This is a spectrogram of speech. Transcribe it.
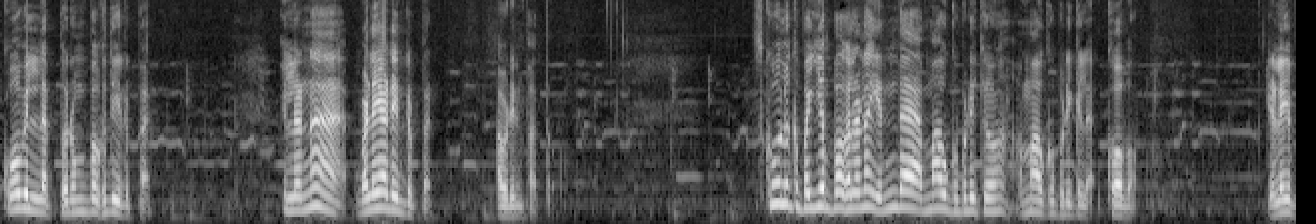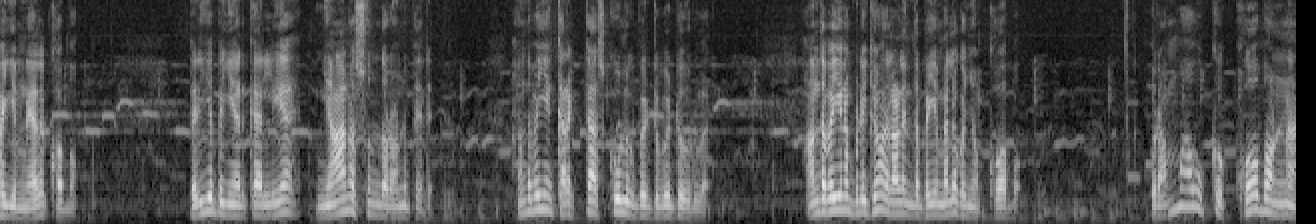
கோவிலில் பெரும்பகுதி இருப்பார். இல்லைன்னா விளையாடின்னு இருப்பார் அப்படின்னு பார்த்தோம். ஸ்கூலுக்கு பையன் போகலைன்னா எந்த அம்மாவுக்கு பிடிக்கும்? அம்மாவுக்கு பிடிக்கல. கோபம். இளைய பையன் மேலே கோபம். பெரிய பையன் இருக்கார் இல்லையா? ஞான சுந்தரம்னு பேர். அந்த பையன் கரெக்டாக ஸ்கூலுக்கு போயிட்டு போயிட்டு வருவார். அந்த பையனை பிடிக்கும். அதனால் இந்த பையன் மேலே கொஞ்சம் கோபம். ஒரு அம்மாவுக்கு கோபம்னா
